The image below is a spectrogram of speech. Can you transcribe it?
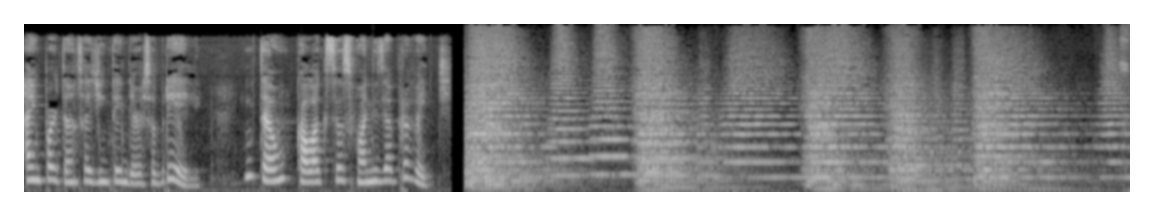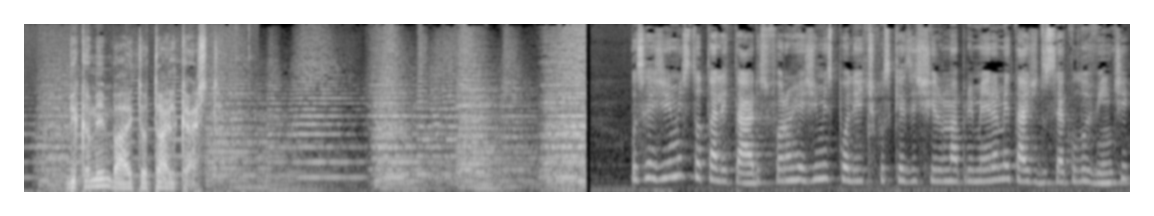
a importância de entender sobre ele. Então, coloque seus fones e aproveite. Becoming by Totalcast. Os regimes totalitários foram regimes políticos que existiram na primeira metade do século XX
